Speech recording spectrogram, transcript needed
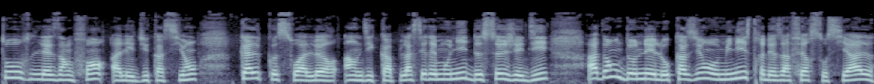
tous les enfants à l'éducation, quel que soit leur handicap. La cérémonie de ce jeudi a donc donné l'occasion au ministre des Affaires sociales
